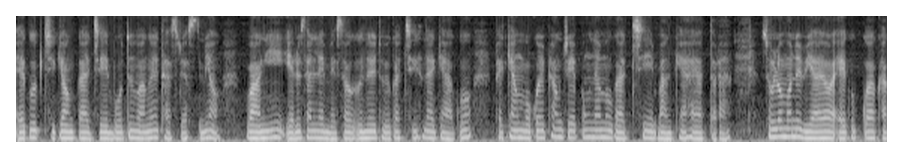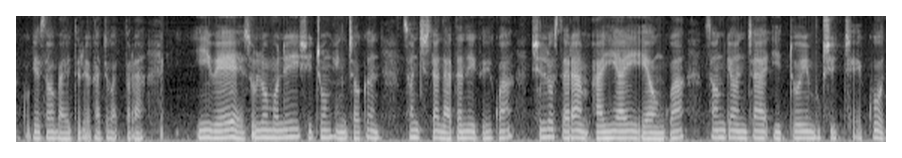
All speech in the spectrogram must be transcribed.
애굽 지경까지 모든 왕을 다스렸으며 왕이 예루살렘에서 은을 돌같이 흔하게 하고 백향목을 평지의 뽕나무같이 많게 하였더라. 솔로몬을 위하여 애굽과 각국에서 말들을 가져왔더라 이 외에 솔로몬의 시종 행적은 선지자 나단의 글과 실로 사람 아히야의 예언과 성견자 이또의 묵시체 곧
